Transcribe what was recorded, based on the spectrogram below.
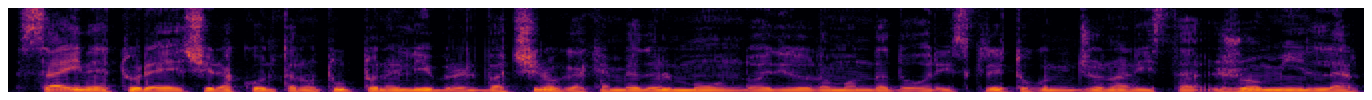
Sain e Touré ci raccontano tutto nel libro Il vaccino che ha cambiato il mondo, edito da Mondadori, scritto con il giornalista Joe Miller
